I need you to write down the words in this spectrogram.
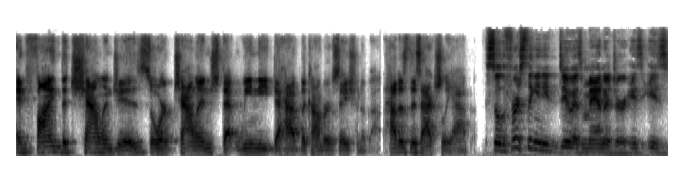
and find the challenges or challenge that we need to have the conversation about? How does this actually happen? So the first thing you need to do as a manager is is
